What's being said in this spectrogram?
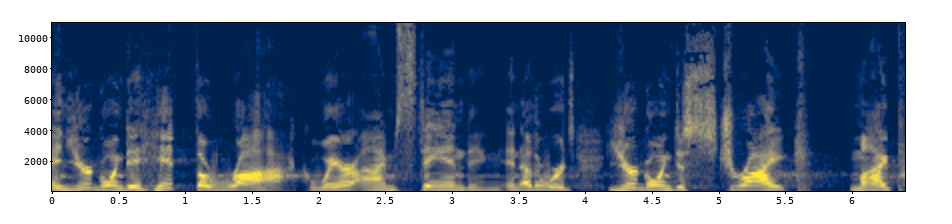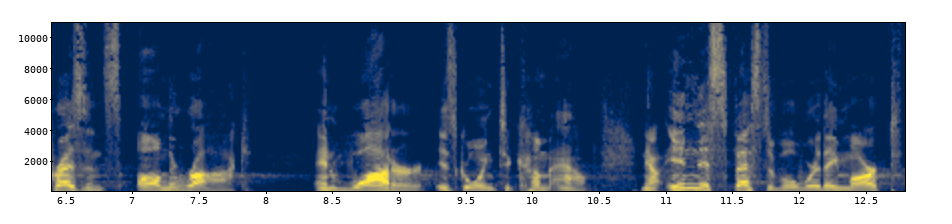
and you're going to hit the rock where I'm standing. In other words, you're going to strike my presence on the rock, and water is going to come out. Now, in this festival where they marked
